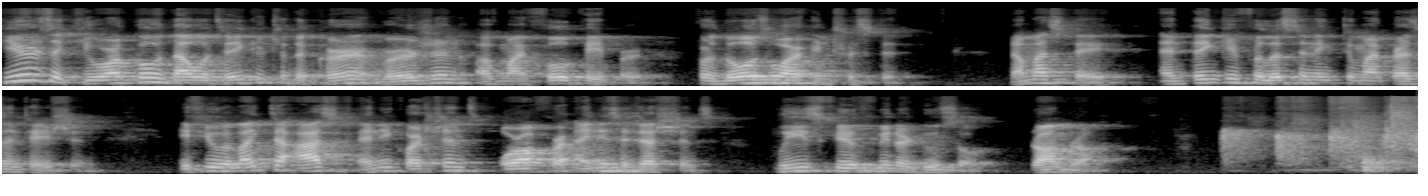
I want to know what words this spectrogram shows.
Here's a QR code that will take you to the current version of my full paper for those who are interested. Namaste, and thank you for listening to my presentation. If you would like to ask any questions or offer any suggestions, please feel free to do so. Ram Ram.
